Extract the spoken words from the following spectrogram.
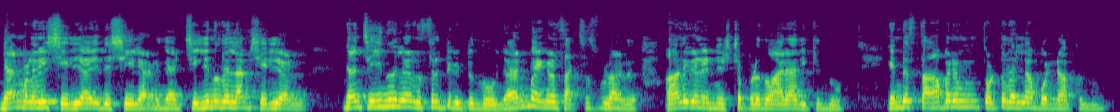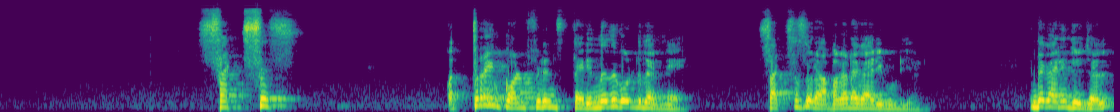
ഞാൻ വളരെ ശരിയായ ദിശയിലാണ്. ഞാൻ ചെയ്യുന്നതെല്ലാം ശരിയാണ്. ഞാൻ ചെയ്യുന്നതിലെല്ലാം റിസൾട്ട് കിട്ടുന്നു. ഞാൻ ഭയങ്കര സക്സസ്ഫുൾ ആണ്. ആളുകൾ എന്നെ ഇഷ്ടപ്പെടുന്നു ആരാധിക്കുന്നു. എന്റെ സ്ഥാപനം തൊട്ടതെല്ലാം പൊന്നാക്കുന്നു. സക്സസ് അത്രയും കോൺഫിഡൻസ് തരുന്നത് കൊണ്ട് തന്നെ സക്സസ് ഒരു അപകടകാരി കൂടിയാണ്. എന്താ കാര്യം ചോദിച്ചാൽ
